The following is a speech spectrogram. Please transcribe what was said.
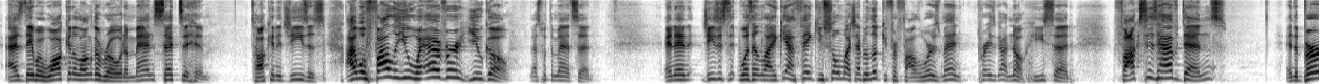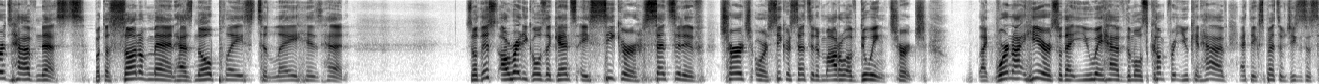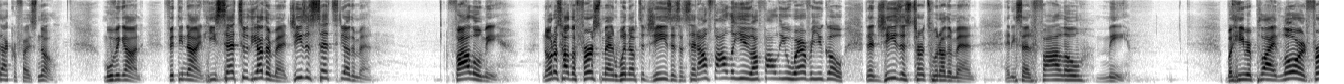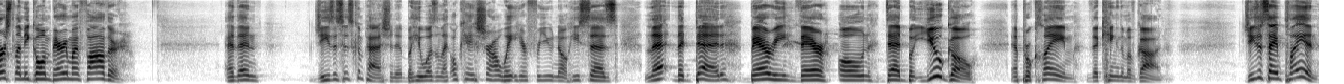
As they were walking along the road, a man said to him, talking to Jesus, I will follow you wherever you go. That's what the man said. And then Jesus wasn't like, Yeah, thank you so much. I've been looking for followers. Man, praise God. No, he said, Foxes have dens and the birds have nests, but the Son of Man has no place to lay his head. So, this already goes against a seeker sensitive church or a seeker sensitive model of doing church. Like, we're not here so that you may have the most comfort you can have at the expense of Jesus' sacrifice. No. Moving on. 59. He said to the other man, Jesus said to the other man, Follow me. Notice how the first man went up to Jesus and said, I'll follow you. I'll follow you wherever you go. Then Jesus turned to another man and he said, Follow me. But he replied, Lord, first let me go and bury my father. And then Jesus is compassionate, but he wasn't like, okay, sure, I'll wait here for you. No, he says, let the dead bury their own dead, but you go and proclaim the kingdom of God. Jesus ain't playing.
